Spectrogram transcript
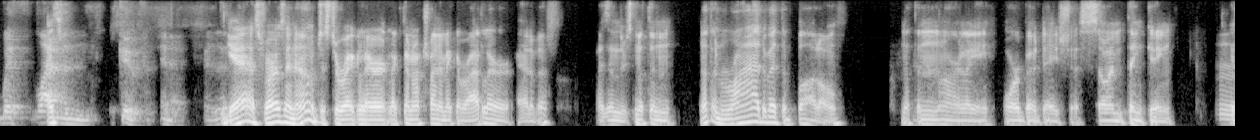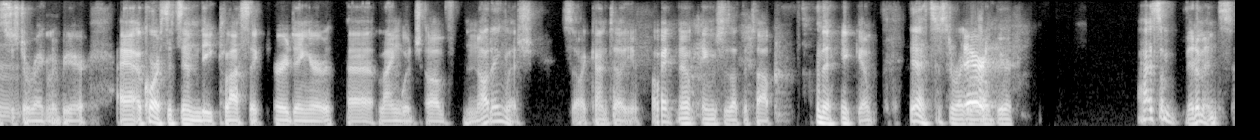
with That's- lemon goop in it. Yeah, as far as I know, just a regular. Like they're not trying to make a radler out of it. As in, there's nothing nothing rad about the bottle, nothing gnarly or bodacious. So I'm thinking it's Mm. just a regular beer. Uh, of course, it's in the classic Erdinger uh, language of not English. So I can't tell you. Oh wait, no, English is at the top. there you go. Yeah, it's just a regular beer. It has some vitamins.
